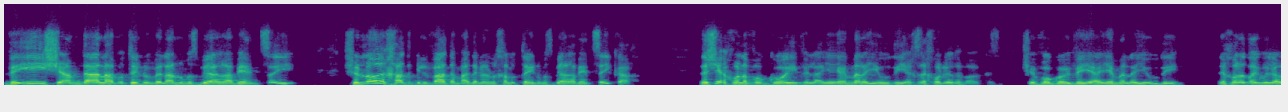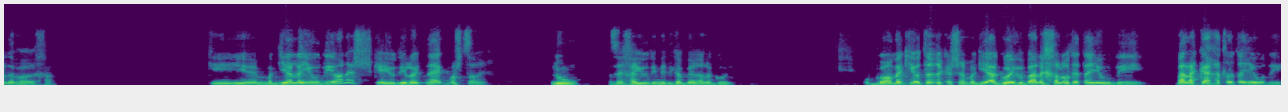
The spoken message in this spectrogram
והיא שעמדה על אבותינו ולנו, מסביר הרבי האמצעי, שלא אחד בלבד עמד עלינו לכלותנו, מסביר הרבי האמצעי כך. זה שיכול לבוא גוי ולאיים על היהודי, איך זה יכול להיות דבר כזה? שיבוא גוי ויאיים על היהודי, זה יכול להיות רק בגלל דבר אחד. כי מגיע ליהודי עונש, כי היהודי לא התנהג כמו שצריך. נו, אז איך היהודי מתגבר על הגוי? ובעומק יותר, כאשר מגיע הגוי ובא לכלות את היהודי, בא לקחת לו את היהודי.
